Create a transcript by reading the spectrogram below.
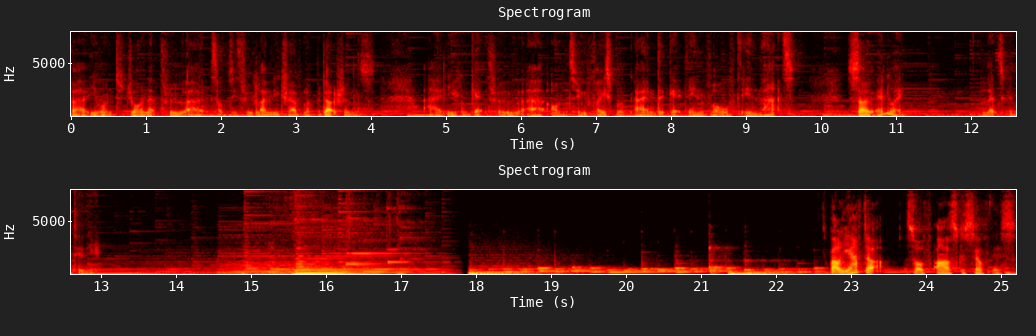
uh, you want to join that through, uh, it's obviously through Lonely Traveller Productions. Uh, you can get through uh, onto Facebook and get involved in that. So, anyway, let's continue. Well, you have to sort of ask yourself this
